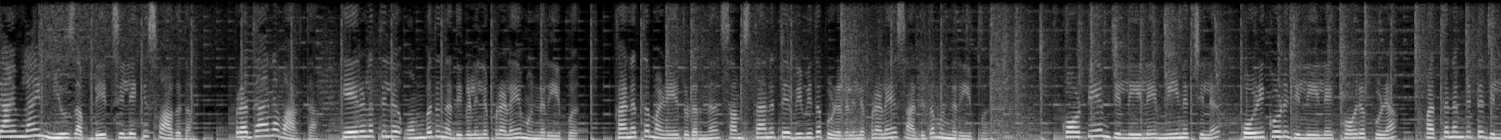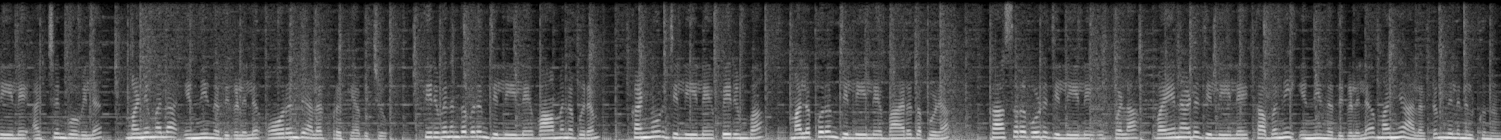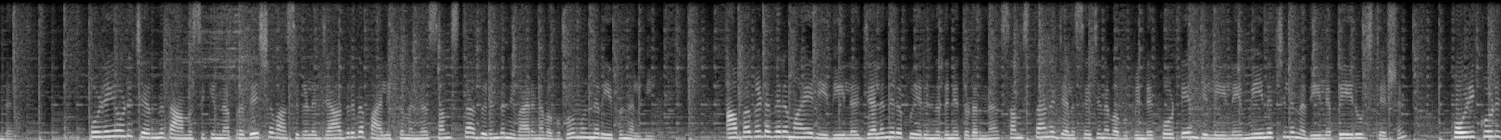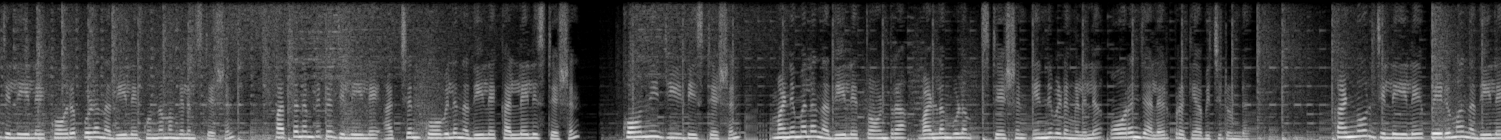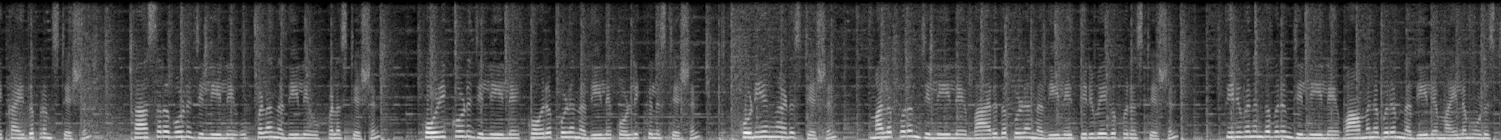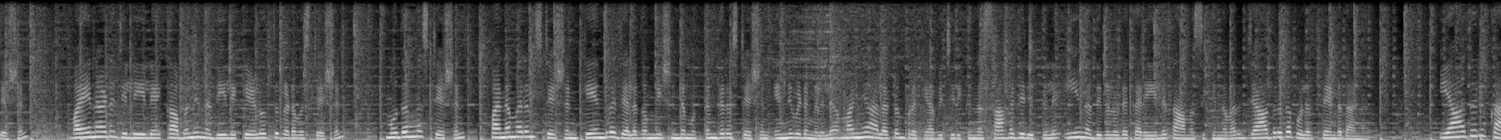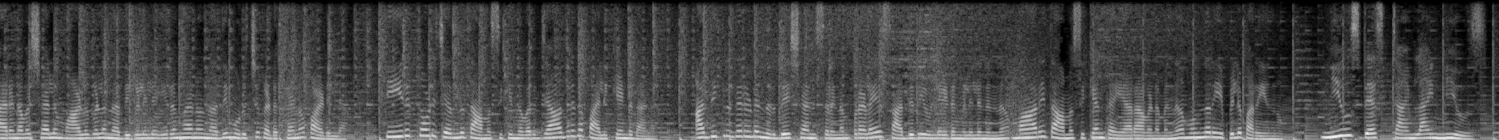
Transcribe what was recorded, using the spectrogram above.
Time line news അപ്ഡേറ്റ്സിലേക്ക് സ്വാഗതം. പ്രധാന വാർത്ത. കേരളത്തിലെ ഒമ്പത് നദികളിലെ പ്രളയ മുന്നറിയിപ്പ്. കനത്ത മഴയെ തുടർന്ന് സംസ്ഥാനത്തെ വിവിധ പുഴകളിലെ പ്രളയ സാധ്യത മുന്നറിയിപ്പ്. കോട്ടയം ജില്ലയിലെ മീനച്ചിൽ കോഴിക്കോട് ജില്ലയിലെ കോരപ്പുഴ പത്തനംതിട്ട ജില്ലയിലെ അച്ചൻകോവിൽ മണിമല എന്നീ നദികളിൽ ഓറഞ്ച് അലർട്ട് പ്രഖ്യാപിച്ചു. തിരുവനന്തപുരം ജില്ലയിലെ വാമനപുരം കണ്ണൂർ ജില്ലയിലെ പെരുമ്പ മലപ്പുറം ജില്ലയിലെ ഭാരതപ്പുഴ കാസർഗോഡ് ജില്ലയിലെ ഉപ്പള വയനാട് ജില്ലയിലെ കബനി എന്നീ നദികളിൽ മഞ്ഞ അലർട്ടും നിലനിൽക്കുന്നുണ്ട്. പുഴയോട് ചേർന്ന് താമസിക്കുന്ന പ്രദേശവാസികളെ ജാഗ്രത പാലിക്കുമെന്ന് സംസ്ഥാന ദുരന്ത നിവാരണ വകുപ്പ് മുന്നറിയിപ്പ് നൽകി. അപകടകരമായ രീതിയിൽ ജലനിരപ്പ് ഉയരുന്നതിനെ തുടർന്ന് സംസ്ഥാന ജലസേചന വകുപ്പിന്റെ കോട്ടയം ജില്ലയിലെ മീനച്ചില നദിയിലെ പേരൂർ സ്റ്റേഷൻ കോഴിക്കോട് ജില്ലയിലെ കോരപ്പുഴ നദിയിലെ കുന്നമംഗലം സ്റ്റേഷൻ പത്തനംതിട്ട ജില്ലയിലെ അച്ഛൻ കോവില നദിയിലെ Kalleli station Konni G D station Manimala നദിയിലെ തോണ്ട്ര വള്ളംകുളം സ്റ്റേഷൻ എന്നിവിടങ്ങളിൽ ഓറഞ്ച് അലർട്ട് പ്രഖ്യാപിച്ചിട്ടുണ്ട്. കണ്ണൂർ ജില്ലയിലെ പെരുമ നദിയിലെ കൈതപ്രം സ്റ്റേഷൻ കാസർഗോഡ് ജില്ലയിലെ ഉപ്പള നദിയിലെ ഉപ്പള സ്റ്റേഷൻ കോഴിക്കോട് ജില്ലയിലെ കോരപ്പുഴ നദിയിലെ കൊള്ളിക്കൽ സ്റ്റേഷൻ കൊടിയങ്ങാട് സ്റ്റേഷൻ മലപ്പുറം ജില്ലയിലെ ഭാരതപ്പുഴ നദിയിലെ തിരുവേഗപുര സ്റ്റേഷൻ തിരുവനന്തപുരം ജില്ലയിലെ വാമനപുരം നദിയിലെ മൈലമൂട് സ്റ്റേഷൻ വയനാട് ജില്ലയിലെ കബനി നദിയിലെ Kelothukadavu station Muthanga station Panamaram station കേന്ദ്ര ജലകമ്മീഷന്റെ മുത്തങ്കര സ്റ്റേഷൻ എന്നിവിടങ്ങളിൽ മഞ്ഞ അലർട്ടും പ്രഖ്യാപിച്ചിരിക്കുന്ന സാഹചര്യത്തിൽ ഈ നദികളുടെ കരയിൽ താമസിക്കുന്നവർ ജാഗ്രത പുലർത്തേണ്ടതാണ്. യാതൊരു കാരണവശാലും ആളുകളെ നദികളിൽ ഇറങ്ങാനോ നദി മുറിച്ചു കടക്കാനോ പാടില്ല. തീരത്തോട് ചേർന്ന് താമസിക്കുന്നവർ ജാഗ്രത പാലിക്കേണ്ടതാണ്. അധികൃതരുടെ നിർദ്ദേശാനുസരണം പ്രളയ സാധ്യതയുള്ള ഇടങ്ങളിൽ നിന്ന് മാറി താമസിക്കാൻ തയ്യാറാവണമെന്ന് മുന്നറിയിപ്പിൽ പറയുന്നു. News desk timeline news.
